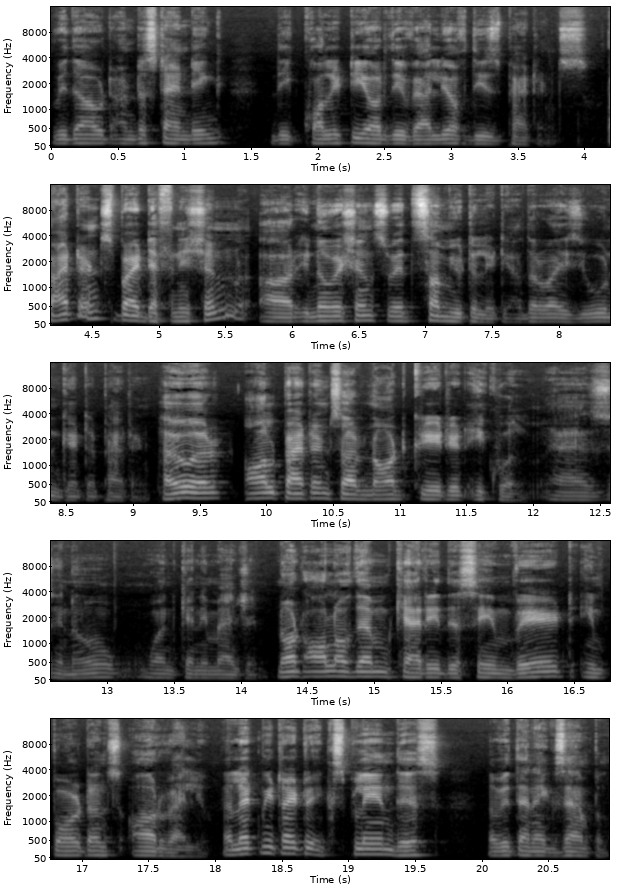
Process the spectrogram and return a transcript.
without understanding the quality or the value of these patents. Patents, by definition, are innovations with some utility, otherwise, you wouldn't get a patent. However, all patents are not created equal, as you know, one can imagine. Not all of them carry the same weight, importance, or value. Now, let me try to explain this with an example.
